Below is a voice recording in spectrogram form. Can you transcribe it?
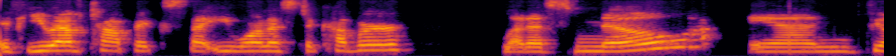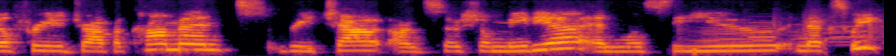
if you have topics that you want us to cover let us know and feel free to drop a comment, reach out on social media, and we'll see you next week.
